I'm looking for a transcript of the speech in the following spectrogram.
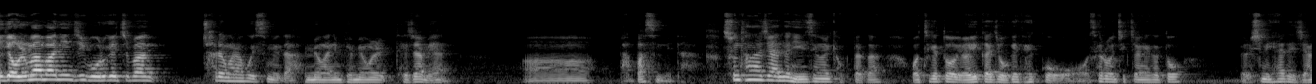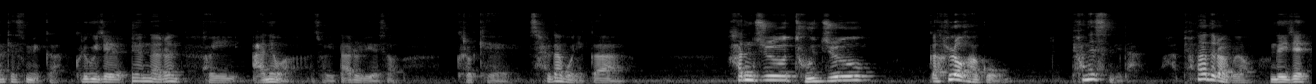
이게 얼마만인지 모르겠지만 촬영을 하고 있습니다. 변명 아닌 변명을 대자면 어, 바빴습니다. 순탄하지 않는 인생을 겪다가 어떻게 또 여기까지 오게 됐고 새로운 직장에서 또 열심히 해야 되지 않겠습니까? 그리고 이제 쉬는 날은 저희 아내와 저희 딸을 위해서 그렇게 살다 보니까 한 주, 두 주가 흘러가고 편했습니다. 아, 편하더라고요. 근데 이제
